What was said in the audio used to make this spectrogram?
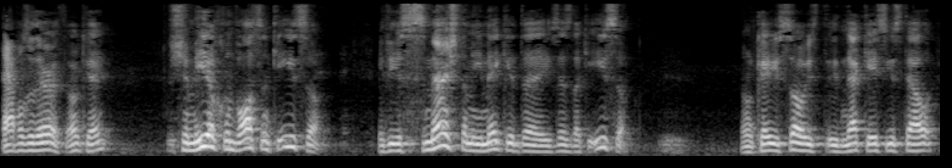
apples of the earth. Okay. Shemiyach und vasen kiisa. If you smash them, you make it. Uh, he says like kiisa. Okay, so he's- in that case, you tell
